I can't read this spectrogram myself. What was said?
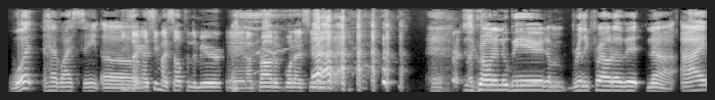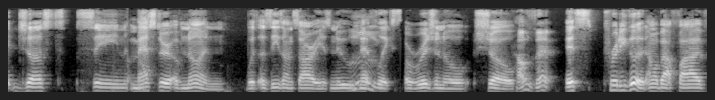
What have I seen? Uh, He's like, I see myself in the mirror, and I'm proud of what I see. just growing a new beard. I'm really proud of it. Nah, I just seen Master of None with Aziz Ansari, his new Mm. Netflix original show. How's that? It's pretty good. I'm about five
